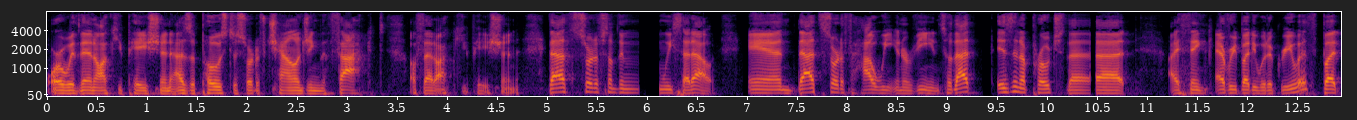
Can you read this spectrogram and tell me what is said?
or within occupation, as opposed to sort of challenging the fact of that occupation. That's sort of something we set out, and that's sort of how we intervene. So that is an approach that, that I think everybody would agree with. But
